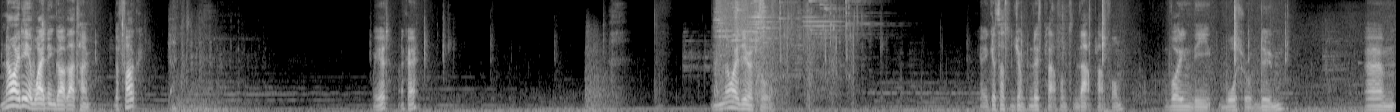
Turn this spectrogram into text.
No idea why it didn't go up that time. The fuck? Weird. Okay. No idea at all. Okay, I guess I have to jump from this platform to that platform, avoiding the water of doom. Um,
